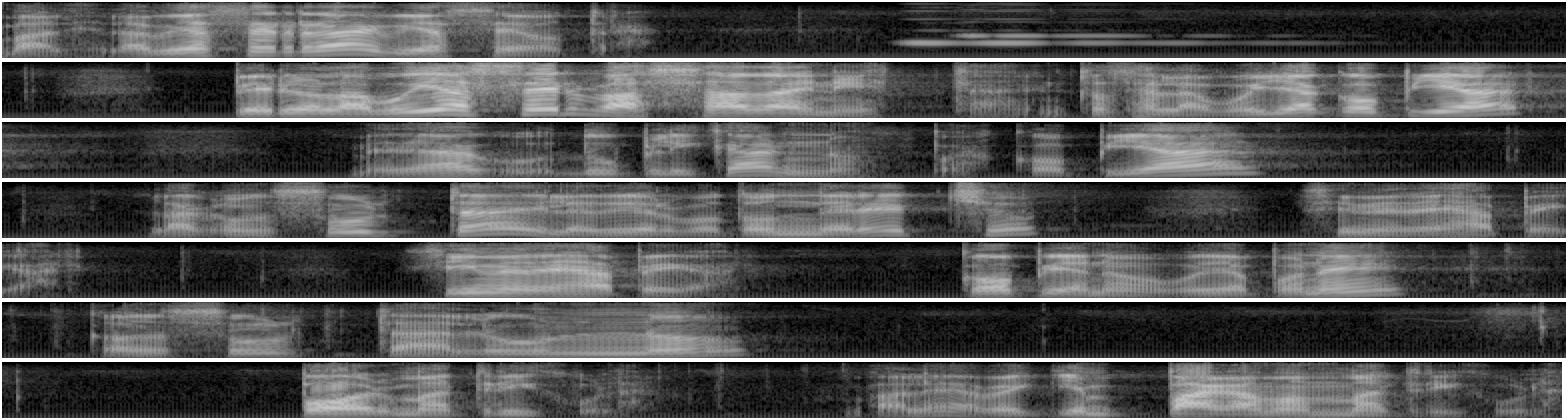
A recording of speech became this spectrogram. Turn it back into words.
Vale, la voy a cerrar y voy a hacer otra. Pero la voy a hacer basada en esta. Entonces la voy a copiar. ¿Me da duplicar? No. Pues copiar la consulta y le doy el botón derecho si me deja pegar. Si me deja pegar. Copia no. Voy a poner consulta alumno por matrícula. ¿Vale? A ver quién paga más matrícula.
